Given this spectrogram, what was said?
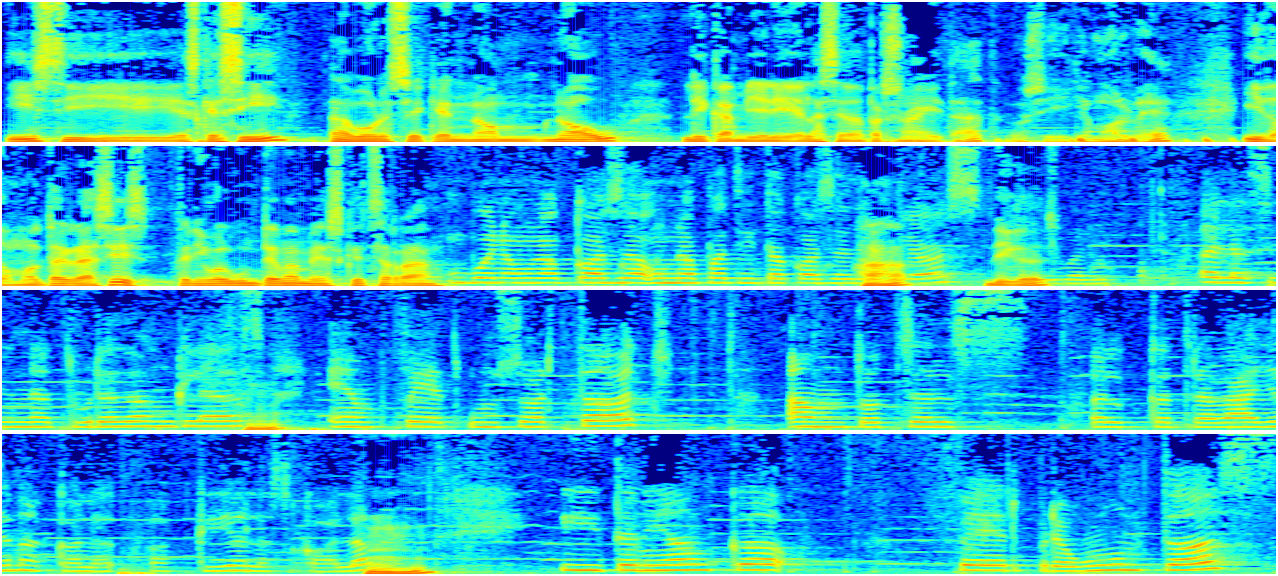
i si és que sí, a veure si aquest nom nou li canviaria la seva personalitat. O sigui que molt bé. I doncs moltes gràcies. Teniu algun tema més que xerrar? bueno, una cosa, una petita cosa Ah, d'anglès digues. I, bueno, A l'assignatura d'anglès Mm. hem fet un sorteig amb tots els el que treballen a cola- aquí a l'escola Mm -hmm. i teníem que fer preguntes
